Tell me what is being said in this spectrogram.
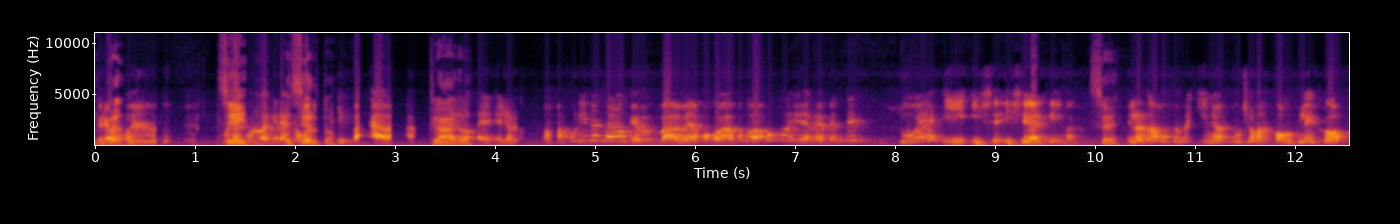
pero Sí, una curva que era es como cierto. que disparaba. Claro. Algo- eh, el orgasmo masculino es algo que va de a poco, va a poco, va a poco y de repente sube y, y lle- y llega al clímax. Sí. El orgasmo femenino es mucho más complejo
